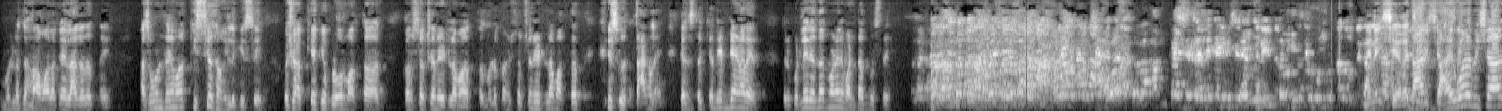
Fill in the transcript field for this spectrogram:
म्हटलं तर आम्हाला काही लागतच नाही. असं म्हणून त्याने मला किस्से सांगितले किस्से. कसे अख्खे अख्खे फ्लोअर मागतात कन्स्ट्रक्शन रेटला मागतात. म्हटलं कन्स्ट्रक्शन रेटला मागतात हे सुद्धा चांगलं आहे. कन्स्ट्रक्शन रेट देणार आहेत. तर कुठले देतात म्हणाले म्हणतात नुसते. दहावळ विषयात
